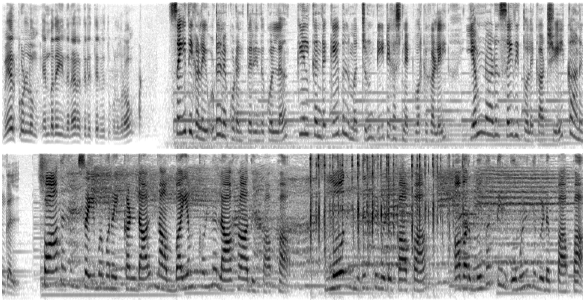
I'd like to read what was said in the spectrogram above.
மேற்கொள்ளும் என்பதை இந்த நேரத்தில் தெரிவித்துக் கொள்கிறோம். செய்திகளை உடனுக்குடன் தெரிந்து கொள்ள கீழ்க்கண்ட கேபிள் மற்றும் டிடிஹெச் நெட்வொர்க்குகளில் எம் நாடு செய்தி தொலைக்காட்சியை காணுங்கள். பாதகம் செய்பவரை கண்டால் நாம் பயம் கொள்ளலாகாது பாப்பா. மோதி மிதித்து விடு பாப்பா. அவர் முகத்தில் உமிழ்ந்து விடு பாப்பா.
